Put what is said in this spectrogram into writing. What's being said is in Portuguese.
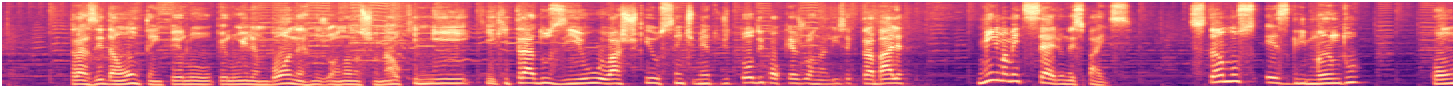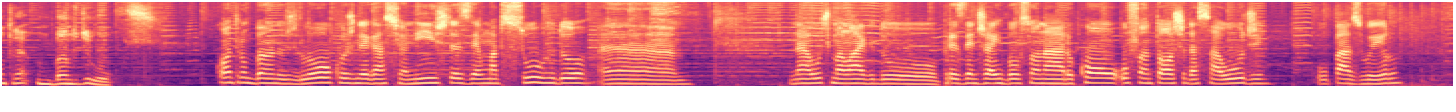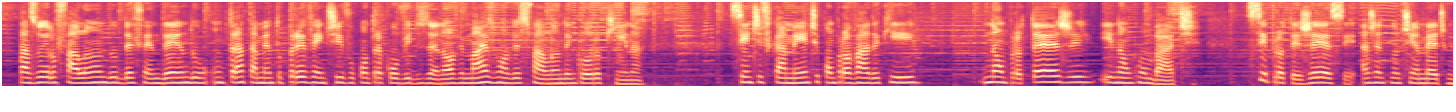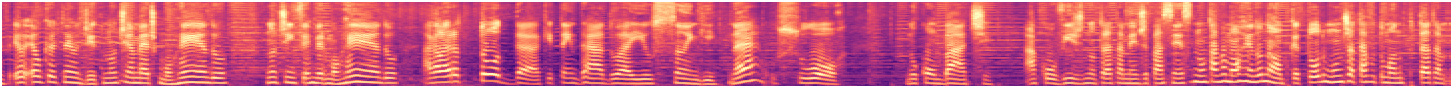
trazida ontem pelo, pelo William Bonner no Jornal Nacional que me que, que traduziu, eu acho que o sentimento de todo e qualquer jornalista que trabalha minimamente sério nesse país. Estamos esgrimando contra um bando de loucos. Contra um bando de loucos, negacionistas, é um absurdo. Ah, na última live do presidente Jair Bolsonaro com o fantoche da saúde, o Pazuello. Pazuello falando, defendendo um tratamento preventivo contra a Covid-19, mais uma vez falando em cloroquina. Cientificamente comprovado que não protege e não combate. Se protegesse, a gente não tinha médico. É, é o que eu tenho dito: não tinha médico morrendo, não tinha enfermeiro morrendo. A galera toda que tem dado aí o sangue, né? O suor no combate à Covid, no tratamento de pacientes, não estava morrendo, não, porque todo mundo já estava tomando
